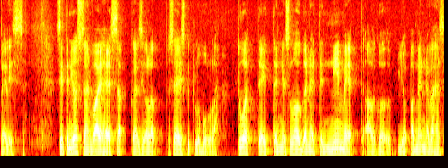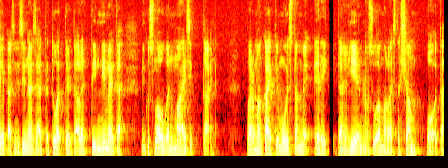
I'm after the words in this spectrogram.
pelissä. Sitten jossain vaiheessa, taisi olla 70-luvulla, tuotteiden ja sloganeiden nimet alkoi jopa mennä vähän sekaisin sinänsä, että tuotteita alettiin nimetä niin kuin slogan maisittain. Varmaan kaikki muistamme erittäin hienoa suomalaista shampoota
